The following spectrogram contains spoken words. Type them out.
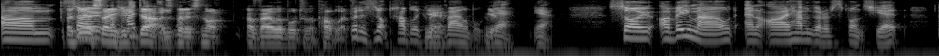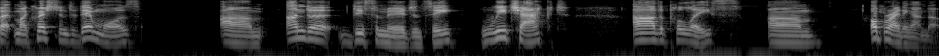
Um, I so dare say I've he to does, but it's not available to the public. but it's not publicly Yeah, available. yeah. Yeah. yeah, So I've emailed and I haven't got a response yet. But my question to them was, um, under this emergency, which act are the police um, operating under?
